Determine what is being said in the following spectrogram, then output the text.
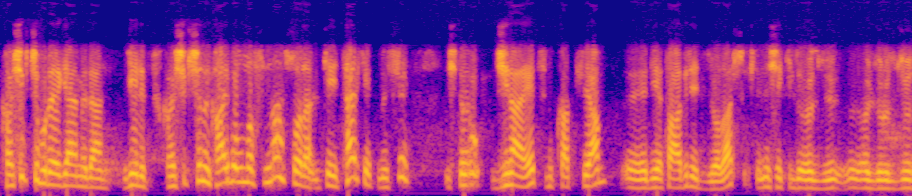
Kaşıkçı buraya gelmeden gelip Kaşıkçı'nın kaybolmasından sonra ülkeyi terk etmesi işte bu cinayet, bu katliam e, diye tabir ediliyorlar. İşte ne şekilde öldü, öldürüldüğü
